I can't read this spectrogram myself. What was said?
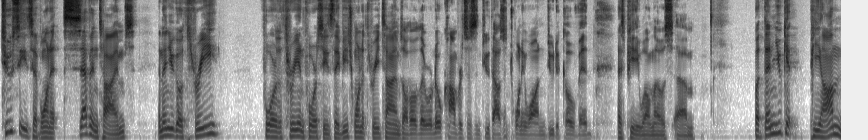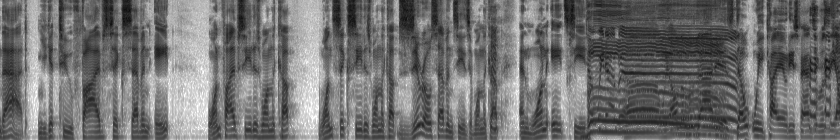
Two seeds have won it seven times. And then you go three for the three and four seeds. They've each won it three times, although there were no conferences in 2021 due to COVID, as Petey well knows. Um, but then you get beyond that, you get to five, six, seven, eight. One five seed has won the cup. One six seed has won the cup. Zero seven seeds have won the cup, and one eight seed. we know- Oh, uh, we all know who that is, don't we, Coyotes fans? It was the LA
